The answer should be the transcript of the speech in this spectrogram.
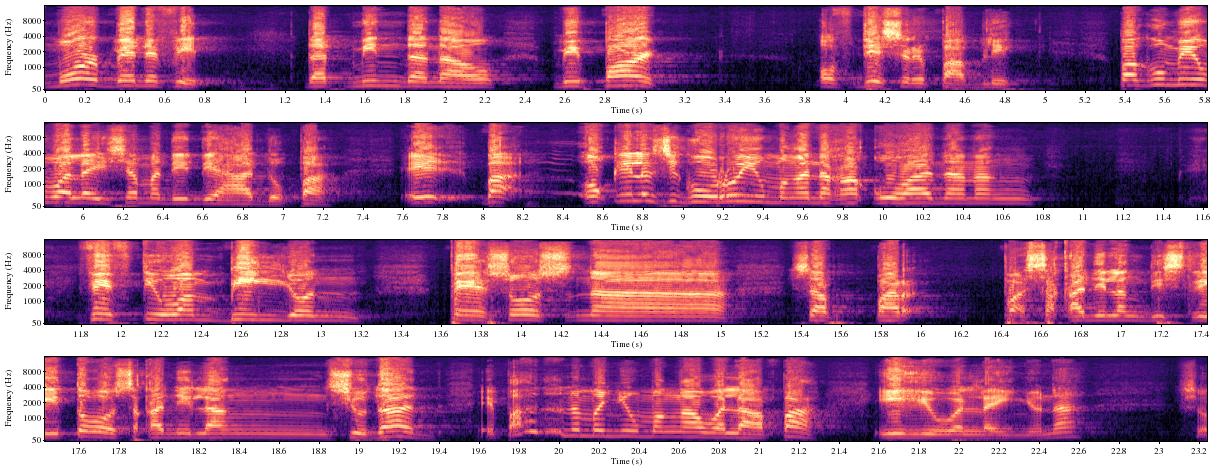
more benefit that Mindanao be part of this republic. Pag humiwalay siya, madidihado pa. Eh, ba, okay lang siguro yung mga nakakuha na ng 51 billion pesos na sa par, pa, sa kanilang distrito o sa kanilang syudad. Eh paano naman yung mga wala pa? Ihiwalay nyo na. So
